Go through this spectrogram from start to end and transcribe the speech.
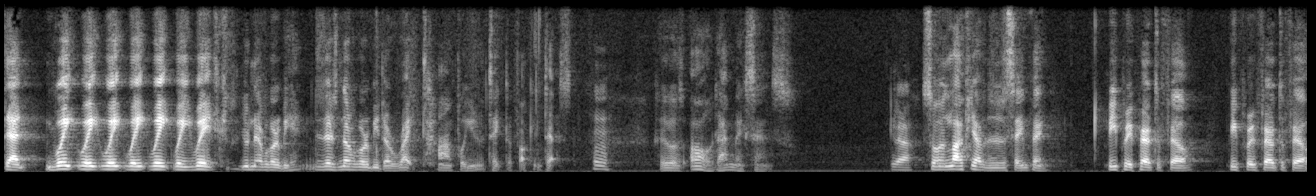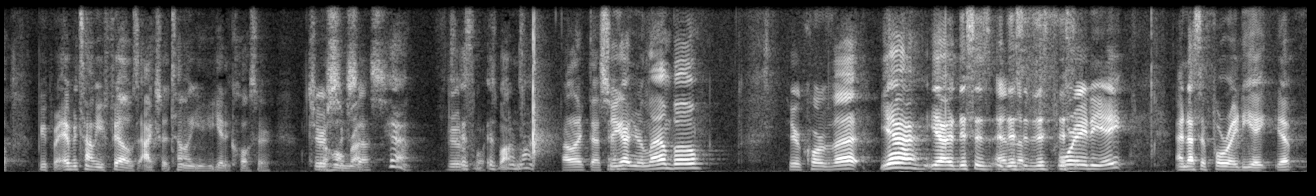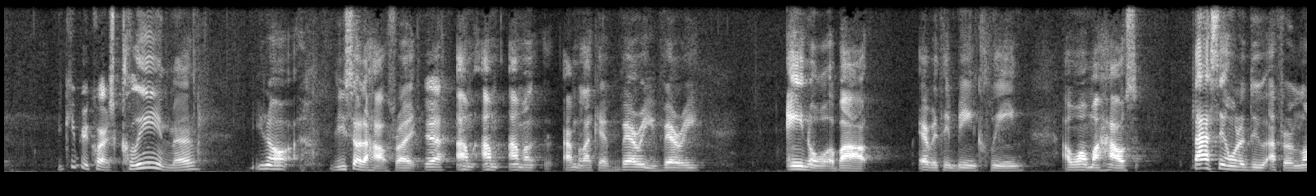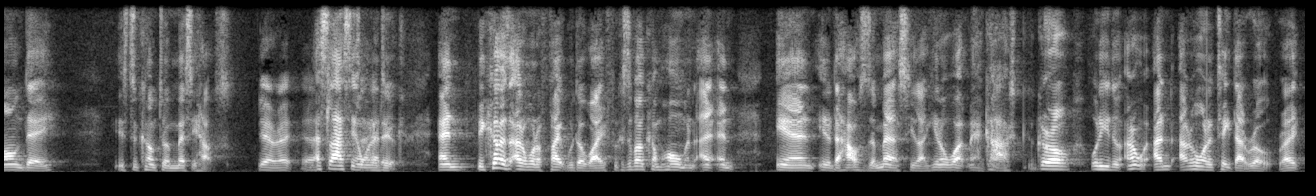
than wait, wait, wait, wait, wait, wait, wait. You're never going to be, there's never going to be the right time for you to take the fucking test. So he goes, oh, that makes sense. Yeah. So in life, you have to do the same thing. Be prepared to fail. Be prepared to fail. Be pre- Every time you fail, it's actually telling you you're getting closer to, To your home success. run. Yeah. Beautiful. It's, it's bottom line. I like that. So you got your Lambo, your Corvette, Yeah, yeah. This is and this is this, this 488. and that's a 488. Yep. You keep your cars clean, man. You know, you saw the house, right? Yeah. I'm I'm I'm a I'm like a very very anal about everything being clean. I want my house. Last thing I want to do after a long day is to come to a messy house. Yeah, right. Yeah. That's the last thing It's I want to do. And because I don't want to fight with the wife, because if I come home and and and you know the house is a mess, you're like, you know what, man, gosh, girl, what are you doing? I don't I, I don't want to take that road, right?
